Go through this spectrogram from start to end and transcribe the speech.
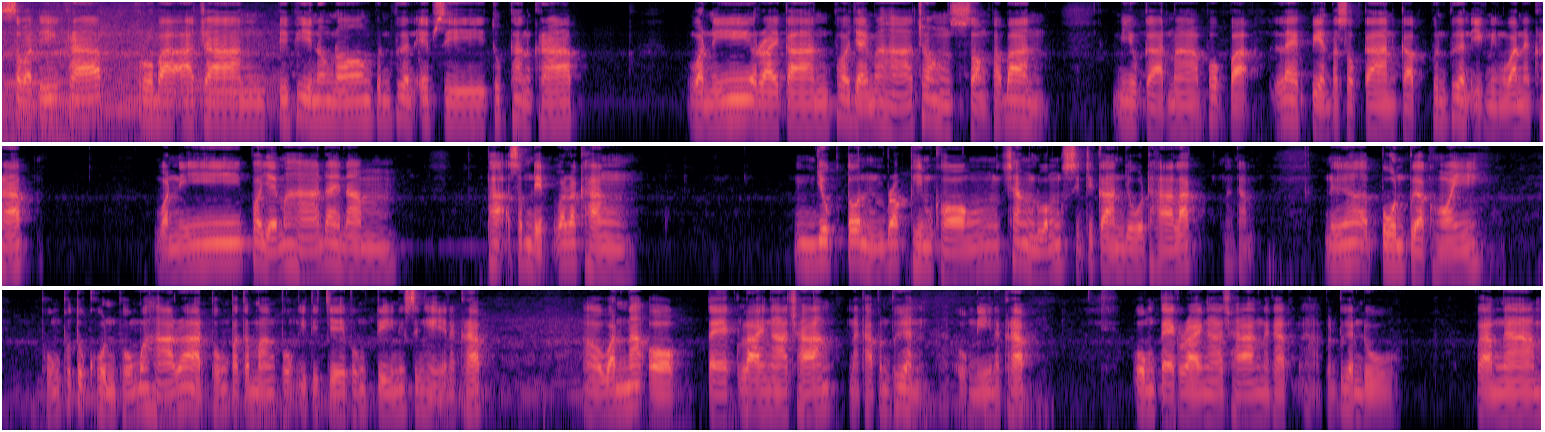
สวัสดีครับ ครูบาอาจารย์ พี่พี่ๆน้องๆเพื่อนเพื่อนๆ FC ทุกท่านครับ วันนี้รายการพ่อใหญ่มหาช่องสองพระบ้าน มีโอกาสมาพบปะแลกเปลี่ยนประสบการณ์กับเพื่อนๆอีกหนึ่งวันนะครับ วันนี้พ่อใหญ่มหาได้นำพระสมเด็จวรคัง ยุคต้นบล็อกพิมพ์ของช่างหลวงสิทธิการโยธารักษ์นะครับ เนื้อปูนเปลือกหอย ผงพุทธคุณ ผงมหาราช ผงปัตมัง ผงอิติเจ ผงตรีนิสิงเหนะครับวันหน้าออกแตกลายงาช้างนะครับเพื่อนๆ องค์นี้นะครับ องค์แตกลายงาช้างนะครับอ่าเพื่อนๆดูความงาม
